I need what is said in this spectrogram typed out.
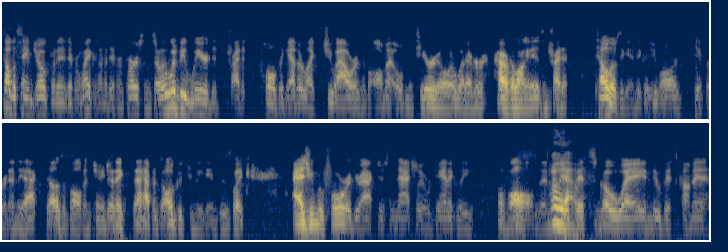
tell the same joke but in a different way because I'm a different person. So it would be weird to try to pull together like two hours of all my old material or whatever, however long it is, and try to tell those again because you are different and the act does evolve and change. I think that happens to all good comedians is like as you move forward, your act just naturally, organically evolves and oh, yeah. bits go away and new bits come in.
